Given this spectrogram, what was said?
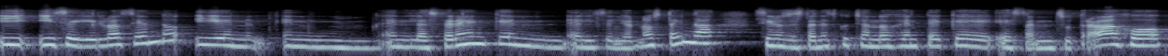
y, seguirlo haciendo y en, en, la esfera en que el Señor nos tenga, si nos están escuchando gente que están en su trabajo,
